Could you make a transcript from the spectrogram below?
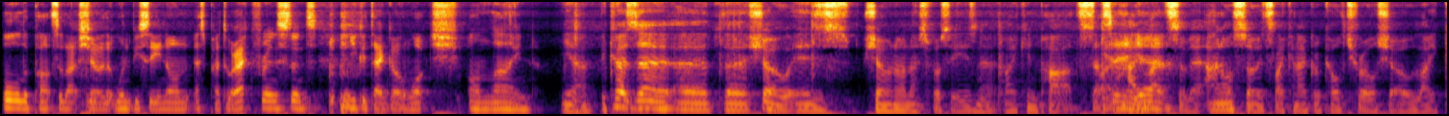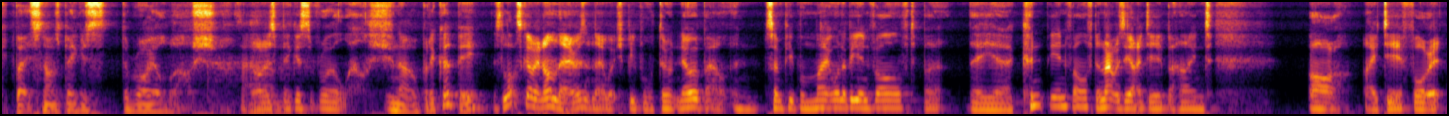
all the parts of that show that wouldn't be seen on S4C, for instance, you could then go and watch online. Yeah, because uh, uh, the show is shown on S4C, isn't it? Like in parts, That's like it, highlights of it, and also it's like an agricultural show, like, but it's not as big as the Royal Welsh. Not as Um, big as the Royal Welsh. No, but it could be. There's lots going on there, isn't there, which people don't know about, and some people might want to be involved, but they uh, couldn't be involved, and that was the idea behind our idea for it.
